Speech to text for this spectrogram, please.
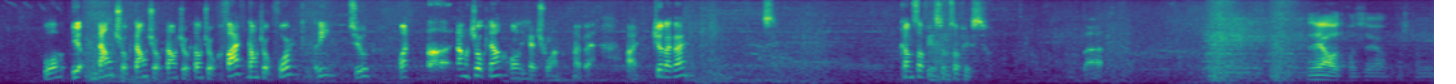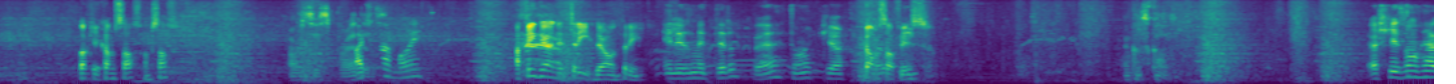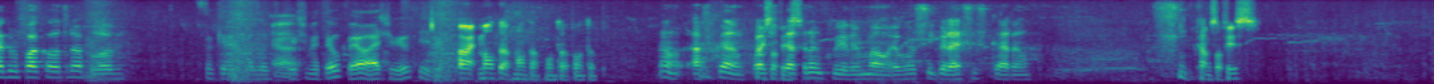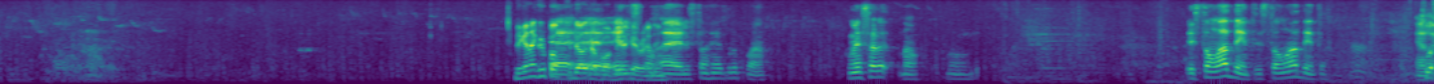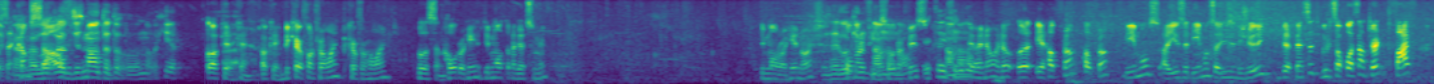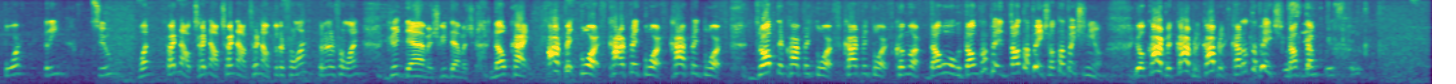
Walk. Yeah. Down choke. Down choke. Down choke. Down choke. Five. Down choke. Four. Three. Two. One. Uh, down choke now. Only catch one. My bad. Alright. Kill that guy. Come southeast. Come southeast. They outpost, they outpost probably. Okay. Come south. Come south. Or they spread Bate na mãe. I think they're on the three. They're on three. Eles meteram o pé, então aqui, ó. I go scout. Eu acho que eles vão reagrupar com a outra blob. Estão querendo fazer o É. Deixa eu meter o pé, eu acho, viu, filho? Alright. Mount up. Mount up. Mount up. Mount up. Não, Africano, pode só ficar tranquilo, irmão. Eu vou segurar esses carão. Come southeast. They're gonna group up É, to the other é, blob. eles Get tão- ready. é, eles estão reagrupando. Começaram. Não, não. Eles estão lá dentro, eles estão lá dentro. Yeah, Listen, come south. dismounted. Oh, no, here. Okay, okay, okay. Be careful in front line. Be careful line. Listen, hold her here. Demon gonna get to me. Demon right here, north. Is Hold looking? No, no, no. No, no, Yeah, I know, I know. Uh, Demos. I use the demos. I use the Judy. Defensive. Good. What's down. Turn. Five, four, three, two, one. Turn now. Turn now. Turn now. Turn now. To the front line. To the front line. Good damage. Good damage. Now kind. Carpet north. Carpet north. Carpet north. Drop the carpet north. Carpet north. Come north. Dá o, dá o tapete. Dá o tapete. Dá o tapete, Ninho. Yo, carpet, carpet, carpet. Cara o tapete. Dá, dá.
